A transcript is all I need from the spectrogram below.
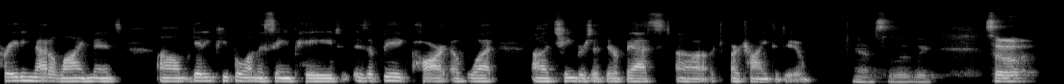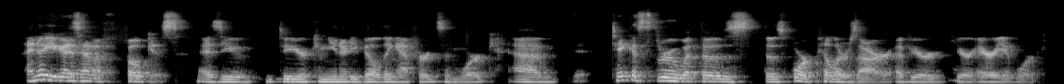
creating that alignment, um, getting people on the same page is a big part of what uh, chambers at their best uh, are trying to do. Absolutely. So I know you guys have a focus as you do your community building efforts and work. Um, take us through what those those four pillars are of your your area of work.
